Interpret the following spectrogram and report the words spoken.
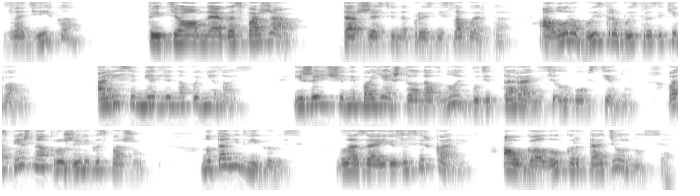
злодейка?» «Ты темная госпожа!» – торжественно произнесла Берта, а Лора быстро-быстро закивала. Алиса медленно поднялась, и женщины, боясь, что она вновь будет таранить лбом стену, поспешно окружили госпожу. Но та не двигалась, глаза ее засверкали, а уголок рта дернулся.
